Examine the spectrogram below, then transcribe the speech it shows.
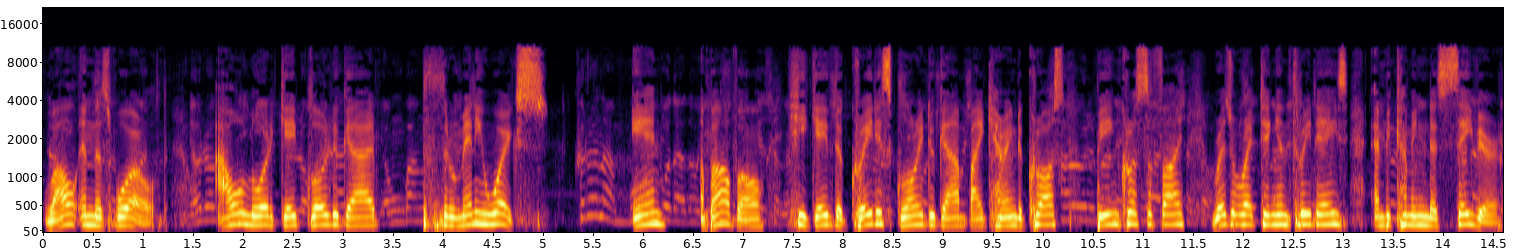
While in this world, our Lord gave glory to God through many works. And above all, He gave the greatest glory to God by carrying the cross, being crucified, resurrecting in three days, and becoming the Savior.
